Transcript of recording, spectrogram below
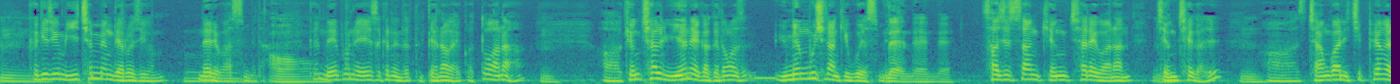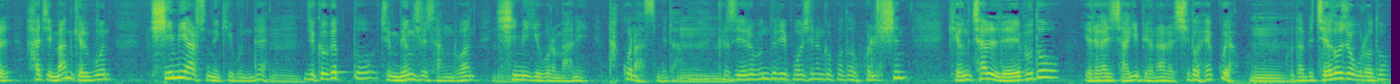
음. 그게 지금 2,000명대로 지금 내려왔습니다. 어. 그 내분에서 그런 어떤 변화가 있고 또 하나 음. 어, 경찰위원회가 그동안 유명무실한 기구였습니다. 네, 네, 네. 사실상 경찰에 관한 정책을 음. 어, 장관이 집행을 하지만 결국은 심의할 수 있는 기구인데 음. 이제 그것도 지금 명실상부한 심의 기구로 많이 바꿔놨습니다. 음. 그래서 여러분들이 보시는 것보다 훨씬 경찰 내부도 여러 가지 자기 변화를 시도했고요. 음. 그다음에 제도적으로도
